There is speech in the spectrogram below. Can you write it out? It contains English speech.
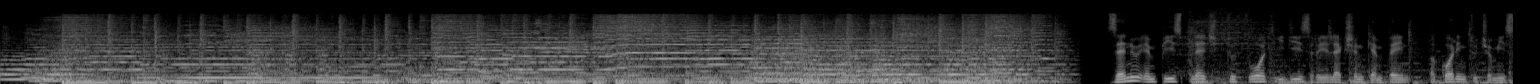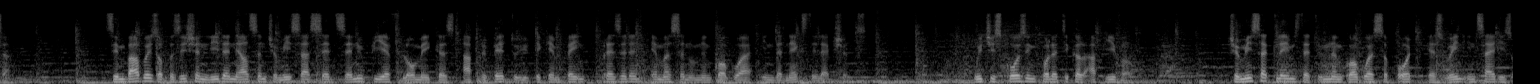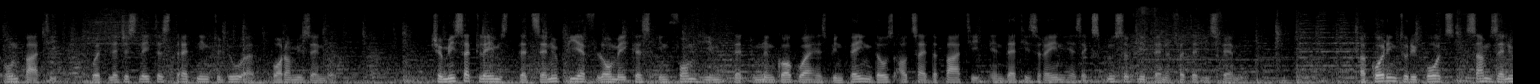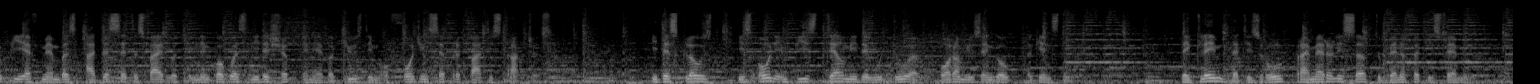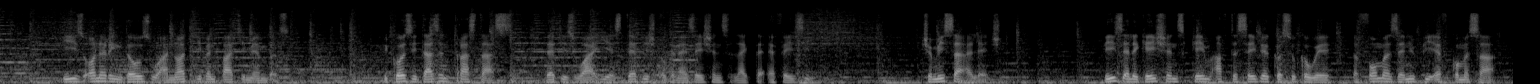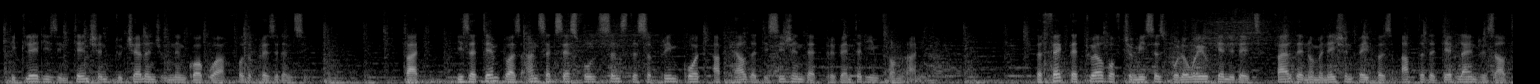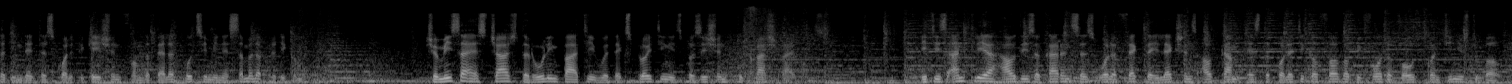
ZANU MPs pledged to thwart ED's re-election campaign, according to Chamisa. Zimbabwe's opposition leader Nelson Chamisa said ZANU-PF lawmakers are prepared to use the campaign President Emmerson Mnangagwa in the next elections, which is causing political upheaval. Chamisa claims that Mnangagwa's support has waned inside his own party, with legislators threatening to do a Bhora Musango. Chamisa claims that ZANU-PF lawmakers informed him that Mnangagwa has been paying those outside the party and that his reign has exclusively benefited his family. According to reports, some ZANU-PF members are dissatisfied with Mnangagwa's leadership and have accused him of forging separate party structures. He disclosed, his own MPs tell me they would do a Bhora Musango against him. They claim that his rule primarily served to benefit his family. He is honoring those who are not even party members, because he doesn't trust us, that is why he established organizations like the FAZ. Chamisa alleged. These allegations came after Saviour Kasukuwere, a former ZANU-PF commissar, declared his intention to challenge Mnangagwa for the presidency. But, his attempt was unsuccessful since the Supreme Court upheld a decision that prevented him from running. The fact that 12 of Chamisa's Bulawayo candidates filed their nomination papers after the deadline resulted in their disqualification from the ballot puts him in a similar predicament. Chamisa has charged the ruling party with exploiting its position to crush rivals. It is unclear how these occurrences will affect the election's outcome as the political fervor before the vote continues to build.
